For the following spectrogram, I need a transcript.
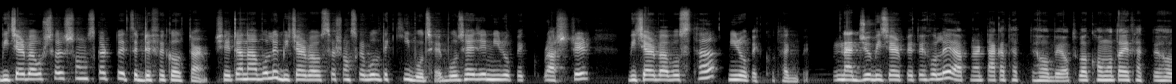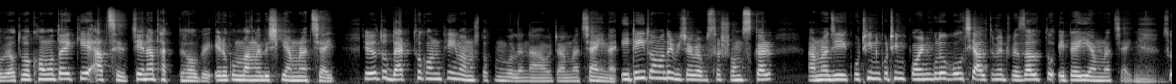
বিচার ব্যবস্থার সংস্কার তো ইটস এ ডিফিকাল্ট টার্ম সেটা না বলে বিচার ব্যবস্থার সংস্কার বলতে কি বোঝায়? বোঝায় যে নিরপেক্ষ রাষ্ট্রের বিচার ব্যবস্থা নিরপেক্ষ থাকবে। ন্যায্য বিচার পেতে হলে আপনার টাকা থাকতে হবে অথবা ক্ষমতায় থাকতে হবে অথবা ক্ষমতায় কে আছে, চেনা থাকতে হবে। এরকম বাংলাদেশ কি আমরা চাই? সেটা তো ব্যর্থ কণ্ঠেই মানুষ তখন বলে, না, ওটা আমরা চাই না। এটাই তো আমাদের বিচার ব্যবস্থার সংস্কার আমরা যে কঠিন কঠিন পয়েন্টগুলো বলছি আলটিমেট রেজাল্ট তো এটাই আমরা চাই। সো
